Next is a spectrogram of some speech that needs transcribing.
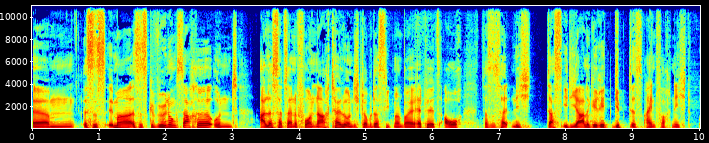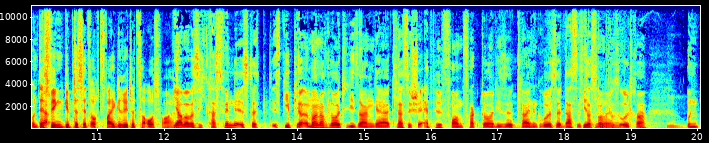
Ähm, es ist immer, es ist Gewöhnungssache und alles hat seine Vor- und Nachteile und ich glaube, das sieht man bei Apple jetzt auch, dass es halt nicht das ideale Gerät gibt es einfach nicht. Und deswegen ja. gibt es jetzt auch zwei Geräte zur Auswahl. Ja, aber was ich krass finde, ist, dass es gibt ja immer noch Leute, die sagen, der klassische Apple-Formfaktor, diese kleine Größe, das ist das Nonplusultra. Mhm. Und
